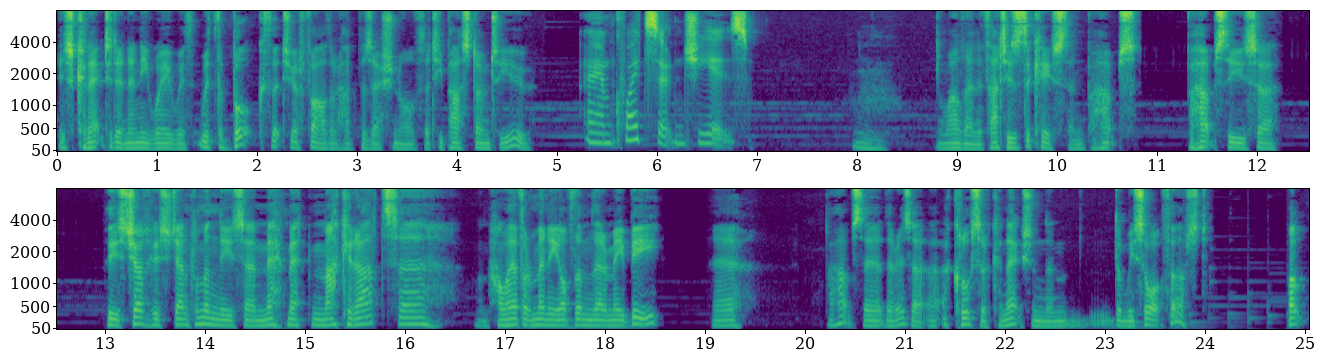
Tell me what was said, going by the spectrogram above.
is connected in any way with, with the book that your father had possession of that he passed down to you? I am quite certain she is. Hmm. Well, then, if that is the case, then perhaps, perhaps these uh, these Turkish gentlemen, these uh, Mehmet Makirat, uh, however many of them there may be, uh, perhaps there, there is a, a closer connection than than we saw at first. Well,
